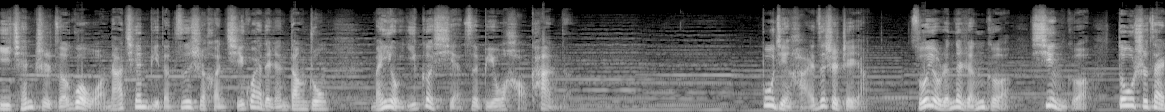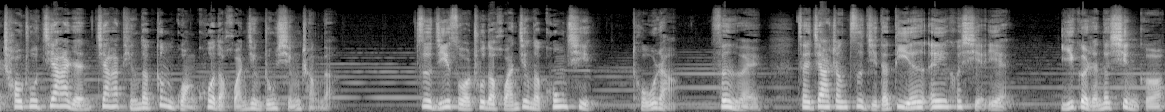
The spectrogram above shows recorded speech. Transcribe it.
以前指责过我拿铅笔的姿势很奇怪的人当中，没有一个写字比我好看的。不仅孩子是这样，所有人的人格、性格都是在超出家人、家庭的更广阔的环境中形成的。自己所处的环境的空气、土壤。氛围，再加上自己的 DNA 和血液，一个人的性格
